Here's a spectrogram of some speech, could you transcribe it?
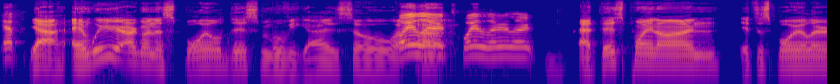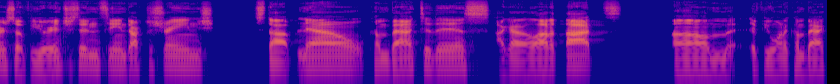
Yep. Yeah, and we are going to spoil this movie, guys. So Spoiler uh! Spoiler alert! at this point on, It's a spoiler, so if you're interested in seeing Doctor Strange, stop now. Come back to this. I got a lot of thoughts. Um, if you want to come back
